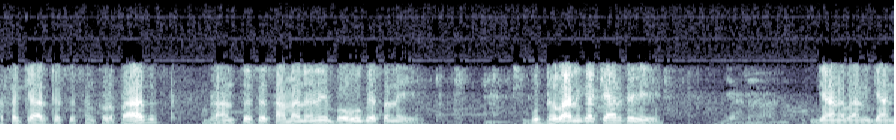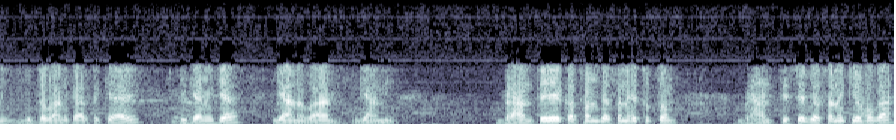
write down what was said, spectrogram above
असत्य अर्थ से संकल्पाद भ्रांत से सामान्य नहीं, बहु व्यसन है। बुद्धवान का क्या अर्थ है? ज्ञानवान। ज्ञानी। बुद्धवान का अर्थ क्या है? टीका में क्या? ज्ञानवान। ज्ञानी। भ्रांति कथम व्यसन हेतु तुम भ्रांति से व्यसन क्यों होगा?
